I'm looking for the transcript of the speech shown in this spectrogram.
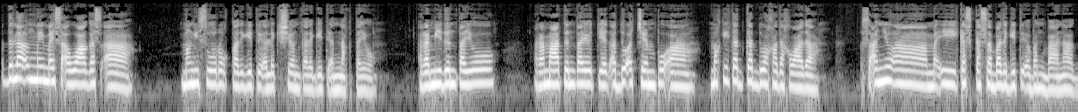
Dalaang may may sa awagas a mangisurok kadigito eleksyon kadigiti anak tayo. Aramidon tayo, aramaten tayo ti adu at tiyempo a makikadkadwa kadakwada. Saan nyo a maikaskasaba dagito abanbanag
